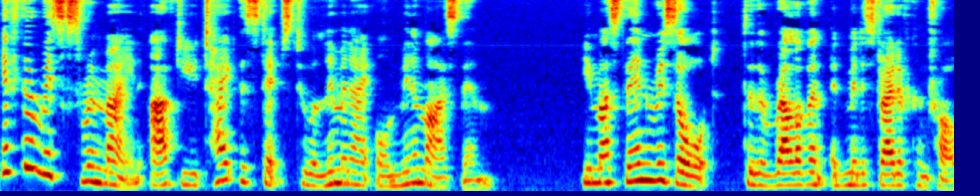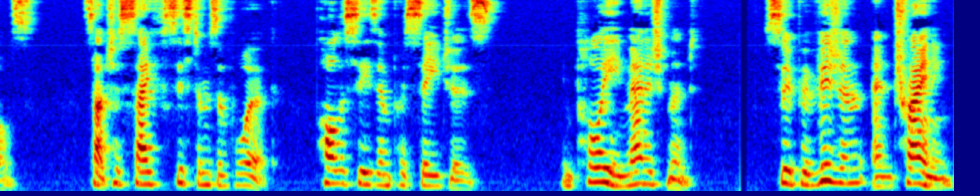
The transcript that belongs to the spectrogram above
If the risks remain after you take the steps to eliminate or minimize them, you must then resort to the relevant administrative controls, such as safe systems of work, policies and procedures, employee management, supervision and training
